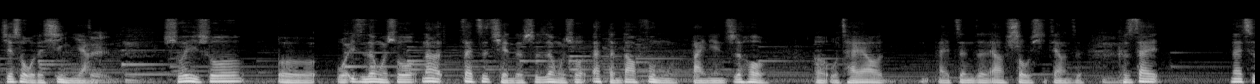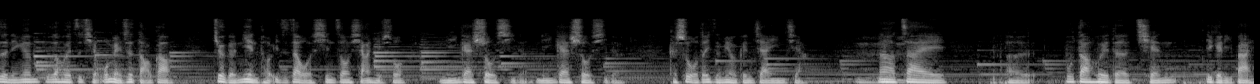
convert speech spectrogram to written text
接受我的信仰。对，嗯。所以说，呃，我一直认为说，那在之前的是认为说，要等到父母百年之后，呃，我才要来真正要受洗这样子。嗯、可是，在那次的灵恩布道会之前，我每次祷告，就有个念头一直在我心中想起说，你应该受洗的，你应该受洗的。可是我都一直没有跟佳音讲。嗯。那在，呃，布道会的前一个礼拜，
